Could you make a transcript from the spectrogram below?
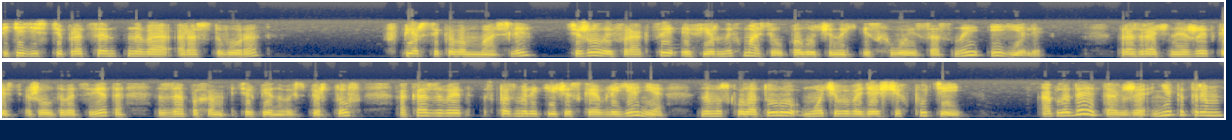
50% раствора в персиковом масле тяжелой фракции эфирных масел, полученных из хвои сосны и ели. Прозрачная жидкость желтого цвета с запахом терпеновых спиртов оказывает спазмолитическое влияние на мускулатуру мочевыводящих путей, обладает также некоторым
